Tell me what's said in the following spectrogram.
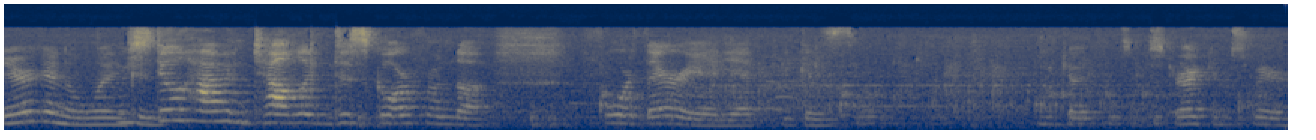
You're gonna win. We still haven't tallied the score from the fourth area yet because you got strike and spare.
